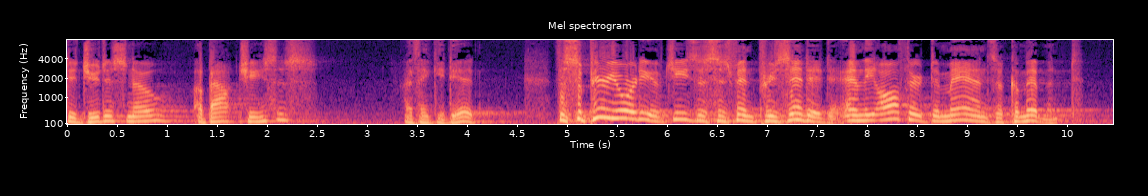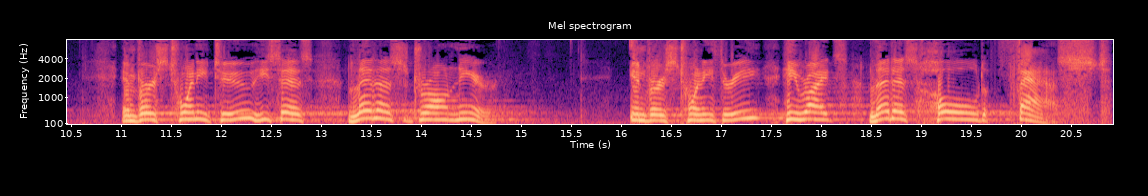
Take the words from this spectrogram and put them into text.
Did Judas know about Jesus? I think he did. The superiority of Jesus has been presented, and the author demands a commitment. In verse 22, he says, Let us draw near. In verse 23, he writes, Let us hold fast.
